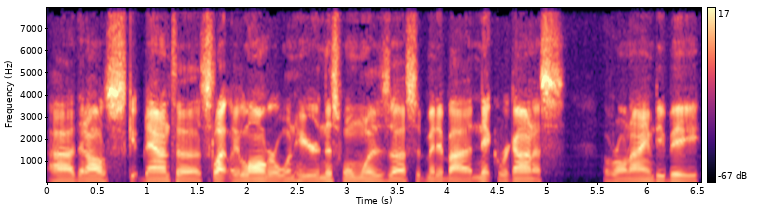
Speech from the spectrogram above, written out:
Uh, then I'll skip down to a slightly longer one here, and this one was uh, submitted by Nick Riganas over on IMDb.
